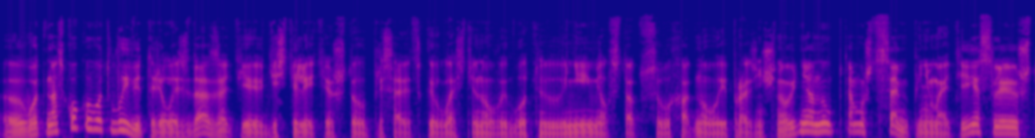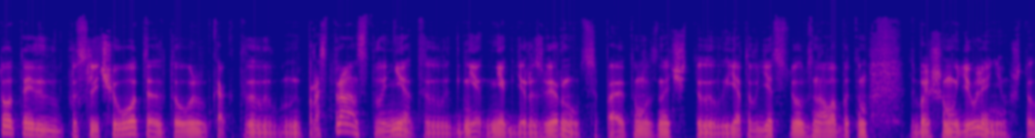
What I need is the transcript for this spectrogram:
Э, вот насколько вот выветрилось, да, за те десятилетия, что при советской власти Новый год не имел статуса выходного и праздничного дня, ну, потому что, сами понимаете, если что-то после чего-то, то как-то пространства нет, не, негде развернуться. Поэтому, значит, я-то в детстве узнал об этом с большим удивлением, что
